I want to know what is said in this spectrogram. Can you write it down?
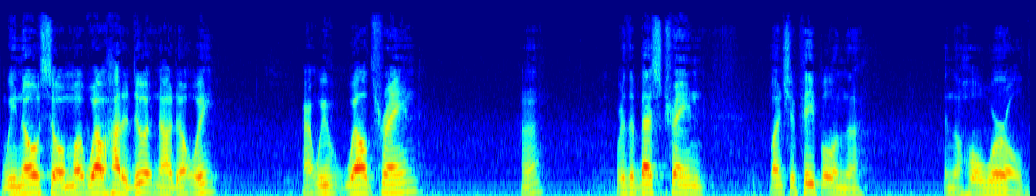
We know so well how to do it now, don't we? Aren't we well trained? Huh? We're the best trained bunch of people in the in the whole world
